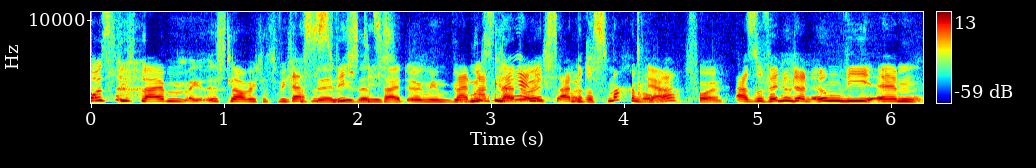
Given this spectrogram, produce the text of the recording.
positiv bleiben ist, glaube ich, das Das Wichtigste ist in dieser wichtig. Zeit. Irgendwie, wir Weil man kann da ja nichts anderes machen, oder? Ja, voll. Also wenn du dann irgendwie ähm,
